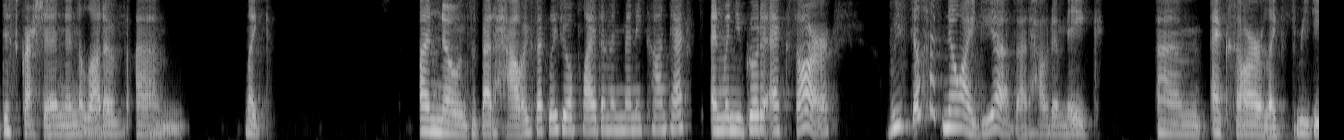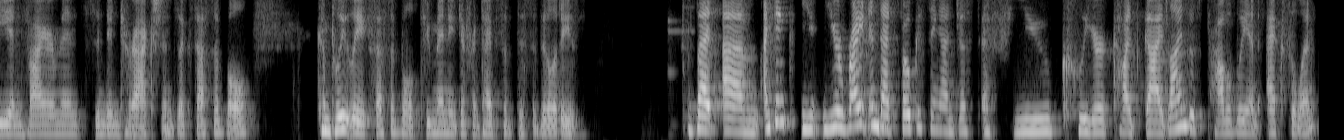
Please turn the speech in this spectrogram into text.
discretion and a lot of um, like unknowns about how exactly to apply them in many contexts. And when you go to XR, we still have no idea about how to make um, XR like 3D environments and interactions accessible, completely accessible to many different types of disabilities. But um, I think you, you're right in that focusing on just a few clear cut guidelines is probably an excellent,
